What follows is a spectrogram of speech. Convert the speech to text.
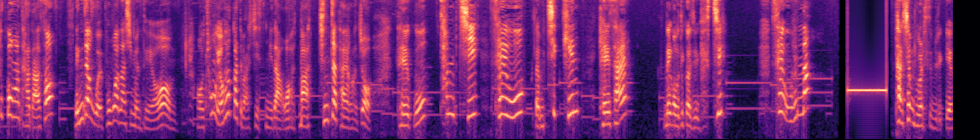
뚜껑을 닫아서 냉장고에 보관하시면 돼요. 어, 총 6가지 맛이 있습니다. 와 맛 진짜 다양하죠? 대구, 참치, 새우, 그 다음 치킨, 게살. 내가 어디까지 얘기했지? 새우 했나? 다시 한번 말씀드릴게요.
